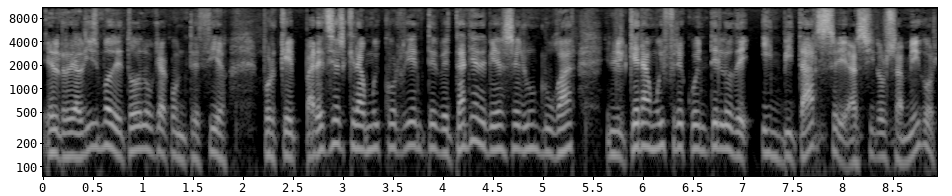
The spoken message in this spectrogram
el realismo de todo lo que acontecía, porque parece que era muy corriente, Betania debía ser un lugar en el que era muy frecuente lo de invitarse así los amigos,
